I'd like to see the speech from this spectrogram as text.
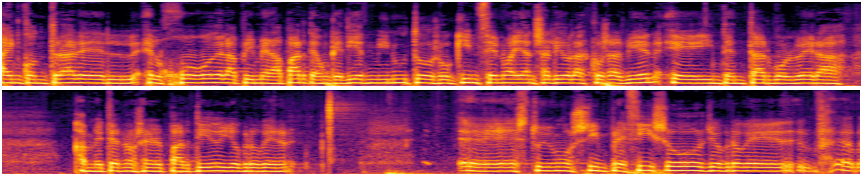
a encontrar el, el, juego de la primera parte, aunque 10 minutos o 15 no hayan salido las cosas bien, e intentar volver a, a meternos en el partido. Yo creo que eh, estuvimos imprecisos, yo creo que eh,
